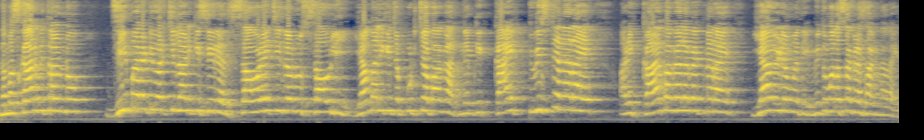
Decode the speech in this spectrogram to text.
नमस्कार मित्रांनो झी मराठीवरची लाडकी सिरियल सावळ्याची जणू सावली या मालिकेच्या पुढच्या भागात नेमकी काय ट्विस्ट येणार आहे आणि काय बघायला भेटणार आहे या व्हिडिओमध्ये मी तुम्हाला सगळं सांगणार आहे.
